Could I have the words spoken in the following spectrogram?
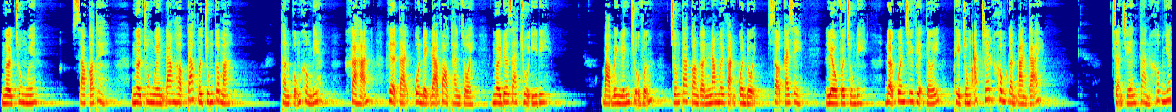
Người Trung Nguyên? Sao có thể? Người Trung Nguyên đang hợp tác với chúng cơ mà. Thần cũng không biết. Khả hãn, hiện tại quân địch đã vào thành rồi, người đưa ra chú ý đi. Bảo binh lính trụ vững, chúng ta còn gần 50 vạn quân đội, sợ cái gì? Liều với chúng đi, đợi quân chi viện tới thì chúng ắt chết không cần bàn cãi. Trận chiến tàn khốc nhất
